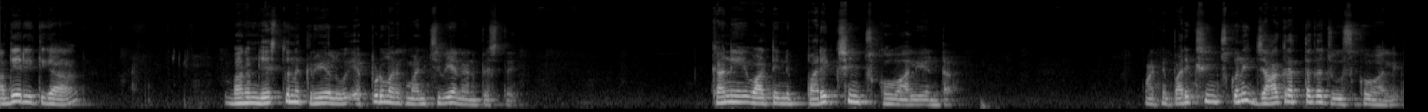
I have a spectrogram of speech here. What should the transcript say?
అదే రీతిగా మనం చేస్తున్న క్రియలు ఎప్పుడు మనకు మంచివి అని అనిపిస్తాయి. కానీ వాటిని పరీక్షించుకోవాలి అంట. వాటిని పరీక్షించుకొని జాగ్రత్తగా చూసుకోవాలి.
